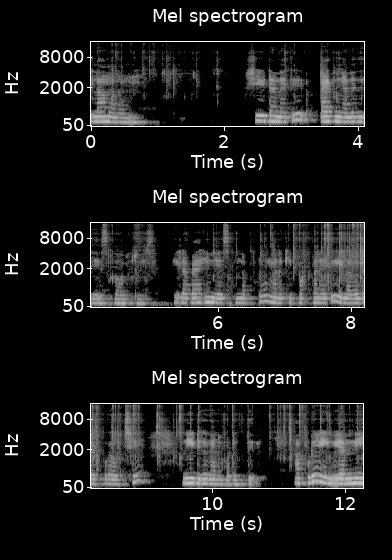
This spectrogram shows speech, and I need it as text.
ఇలా మనం షీట్ అనేది ప్యాకింగ్ అనేది చేసుకోవాలి ఫ్రెండ్స్. ఇలా ప్యాకింగ్ చేసుకున్నప్పుడు మనకి పప్పు అనేది ఇలా వెడల్పుగా వచ్చి నీట్గా కనపడుద్ది. అప్పుడు ఇవన్నీ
